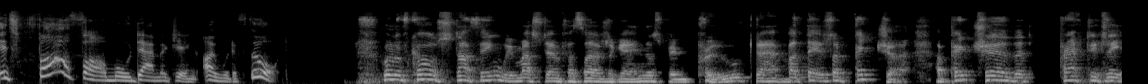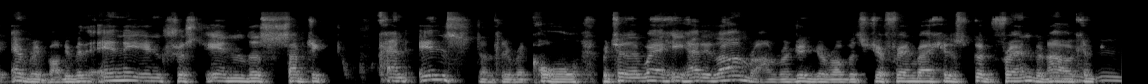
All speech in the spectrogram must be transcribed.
it's far, far more damaging, I would have thought. Well, of course, nothing. We must emphasize again that's been proved. Uh, but there's a picture, a picture that practically everybody with any interest in the subject can instantly recall, which uh, where he had his arm around Virginia Roberts Giuffre, and where his good friend and our mm-hmm.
